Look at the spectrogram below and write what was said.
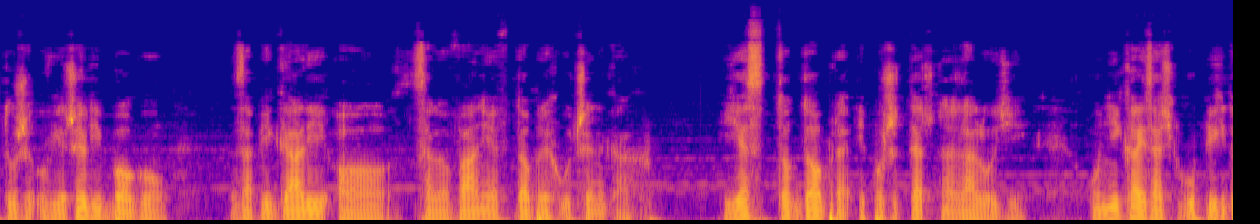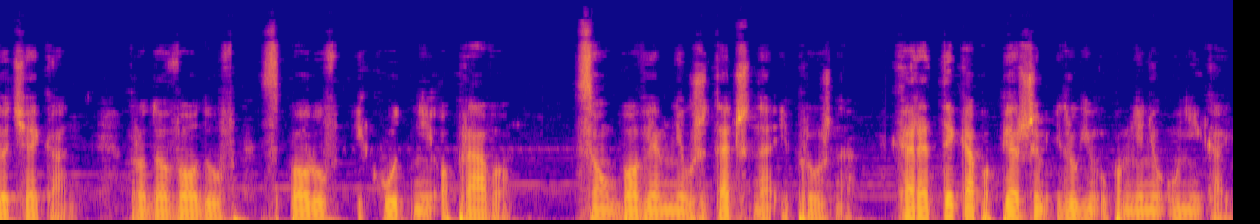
którzy uwierzyli Bogu, zabiegali o celowanie w dobrych uczynkach. Jest to dobre i pożyteczne dla ludzi. Unikaj zaś głupich dociekań, rodowodów, sporów i kłótni o prawo. Są bowiem nieużyteczne i próżne. Heretyka po pierwszym i drugim upomnieniu unikaj.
